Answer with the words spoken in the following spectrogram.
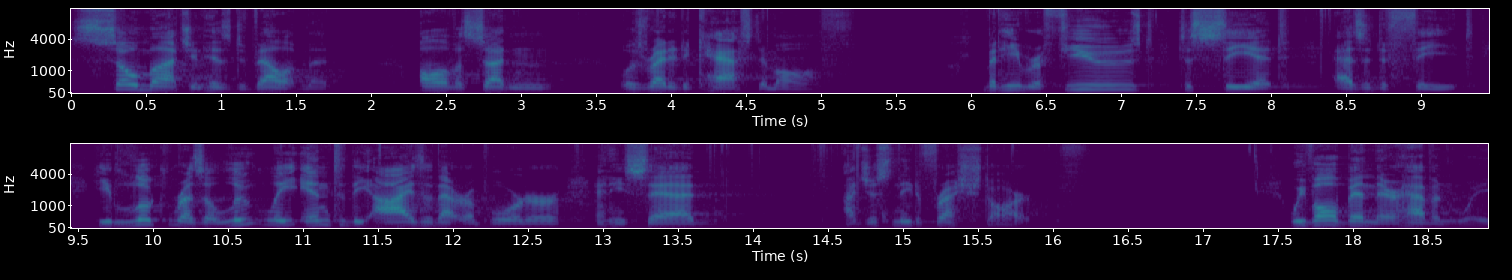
so much in his development all of a sudden was ready to cast him off. But he refused to see it as a defeat he looked resolutely into the eyes of that reporter and he said, I just need a fresh start. We've all been there, haven't we?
